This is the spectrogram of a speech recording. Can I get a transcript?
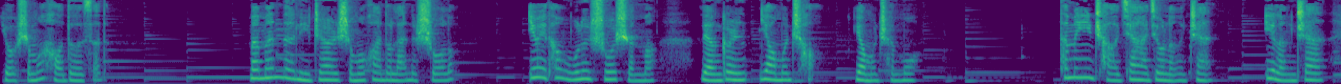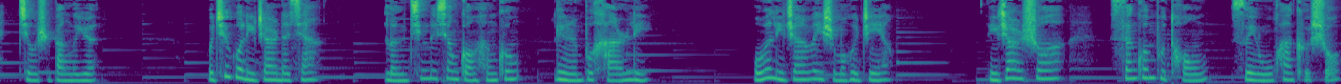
有什么好嘚瑟的？”慢慢的，李珍儿什么话都懒得说了，因为她无论说什么，两个人要么吵，要么沉默。他们一吵架就冷战，一冷战就是半个月。我去过李珍儿的家，冷清的像广寒宫，令人不寒而栗。我问李珍儿为什么会这样，李珍儿说，三观不同，所以无话可说。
